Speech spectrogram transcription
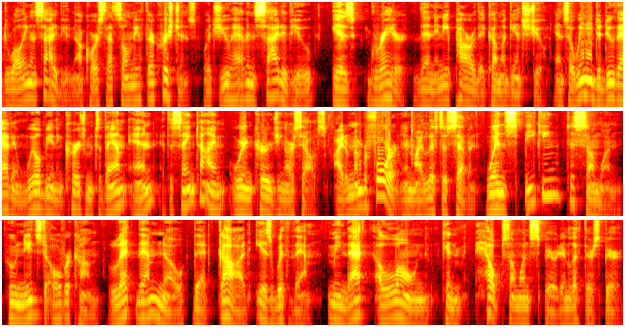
dwelling inside of you. Now, of course, that's only if they're Christians. What you have inside of you is greater than any power that come against you. And so we need to do that and we'll be an encouragement to them and at the same time we're encouraging ourselves. Item number 4 in my list of 7. When speaking to someone who needs to overcome, let them know that God is with them. I mean, that alone can help someone's spirit and lift their spirit.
